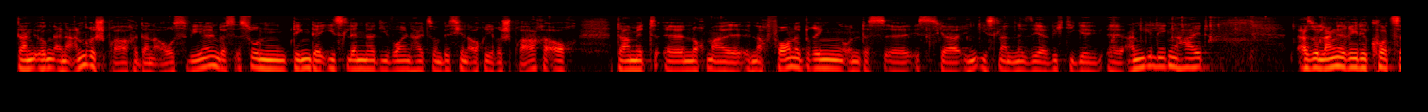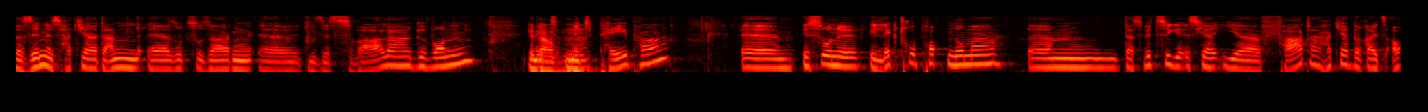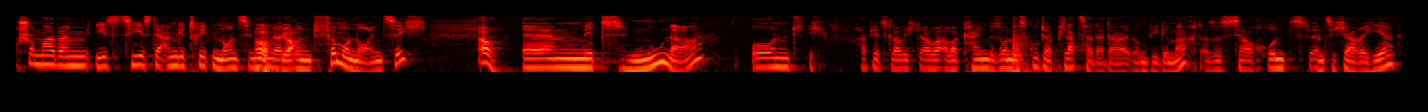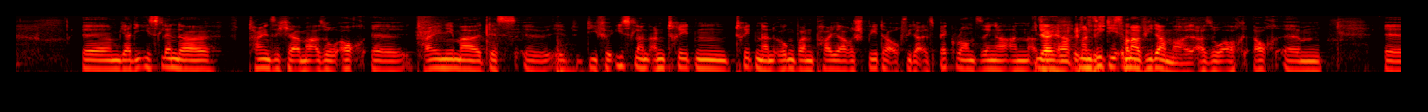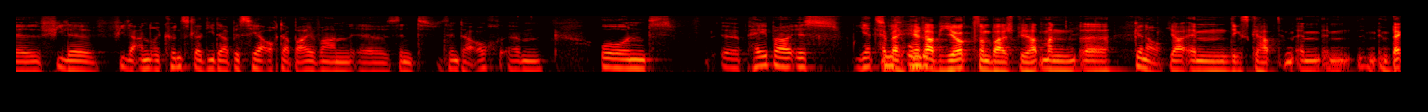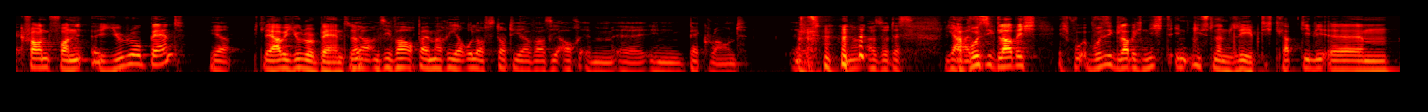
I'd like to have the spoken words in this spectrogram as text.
dann irgendeine andere Sprache dann auswählen. Das ist so ein Ding der Isländer, die wollen halt so ein bisschen auch ihre Sprache auch damit äh, nochmal nach vorne bringen. Und das äh, ist ja in Island eine sehr wichtige äh, Angelegenheit. Also lange Rede, kurzer Sinn. Es hat ja dann äh, sozusagen äh, diese Svala gewonnen Genau, mit, mhm. mit Paper. Ähm, ist so eine Elektropop-Nummer. Ähm, das Witzige ist ja, ihr Vater hat ja bereits auch schon mal beim ESC ist der angetreten, 1995. Oh, ja. oh. Ähm, mit Nuna. Und ich habe jetzt, glaube ich, glaube, aber kein besonders guter Platz hat er da irgendwie gemacht. Also es ist ja auch rund 20 Jahre her. Ähm, ja, die Isländer teilen sich ja immer, also auch äh, Teilnehmer, des, äh, die für Island antreten, treten dann irgendwann ein paar Jahre später auch wieder als Background-Sänger an. Also ja, ja, man sieht die immer wieder mal. Also auch, auch ähm, äh, viele, viele andere Künstler, die da bisher auch dabei waren, äh, sind, sind da auch. Ähm, und äh, Paper ist jetzt ja. Bei Hera Björk zum Beispiel hat man äh, genau. ja im Dings gehabt, im, im, im, im Background von Euroband. Ja. Ich glaube Euroband, ne? Ja, und sie war auch bei Maria Olofsdottir, war sie auch im, äh, im Background. Äh, ne? Also das, ja. Obwohl sie, glaube ich, ich, wo sie, glaube ich, nicht in Island lebt. Ich glaube, die, ähm,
